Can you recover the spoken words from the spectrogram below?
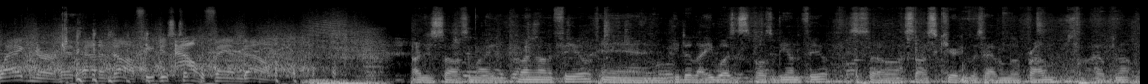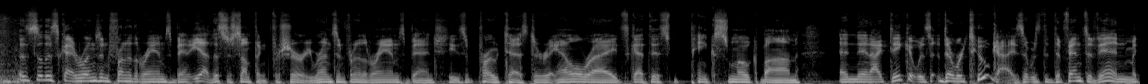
Wagner had had enough. He just took the fan down. I just saw somebody running on the field, and he looked like he wasn't supposed to be on the field. So I saw security was having a little problem, so I helped him out. So this guy runs in front of the Rams bench. Yeah, this is something for sure. He runs in front of the Rams bench. He's a protester, animal rights, got this pink smoke bomb. And then I think it was there were two guys. It was the defensive end. Mc,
